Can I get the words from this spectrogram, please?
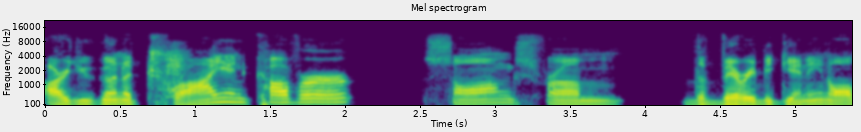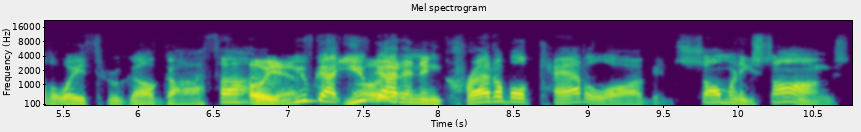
are you going to try and cover songs from the very beginning all the way through Golgotha? I Oh, mean, yeah. You've got you've Oh, got yeah. an incredible catalog and so many songs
